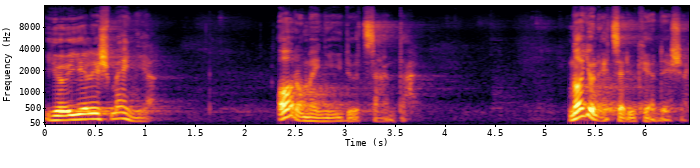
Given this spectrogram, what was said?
jöjjél és menjél. Arra mennyi időt szántál? Nagyon egyszerű kérdések.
